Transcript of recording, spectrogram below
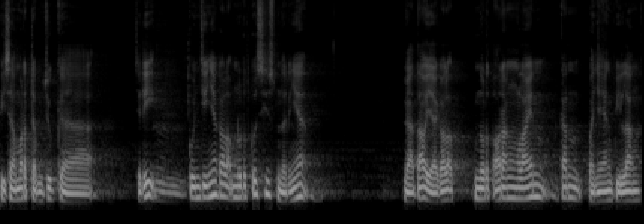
bisa meredam juga. Jadi kuncinya kalau menurutku sih sebenarnya nggak tahu ya kalau menurut orang lain kan banyak yang bilang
